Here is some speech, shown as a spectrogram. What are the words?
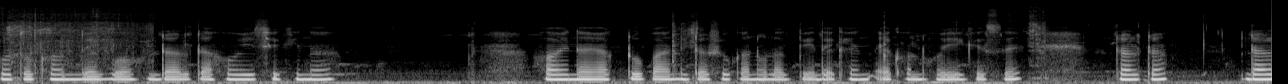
কতক্ষণ দেখব ডালটা হয়েছে কিনা। হয় না, একটু পানিটা শুকানো লাগবে। দেখেন, এখন হয়ে গেছে ডালটা। ডাল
